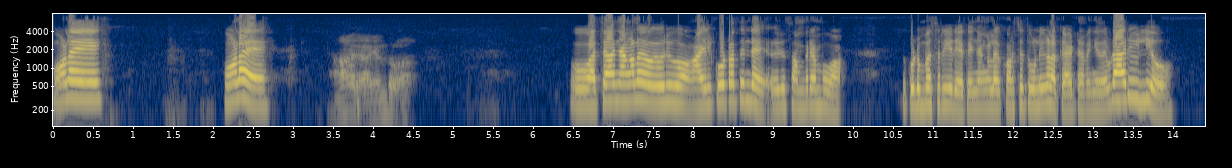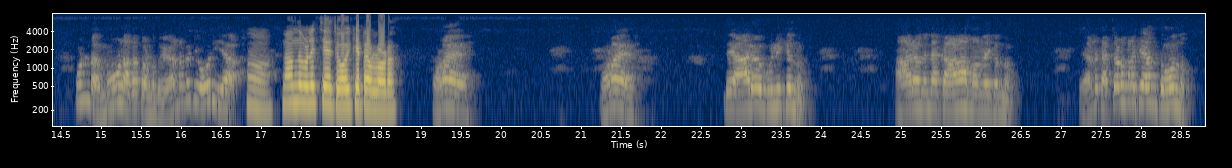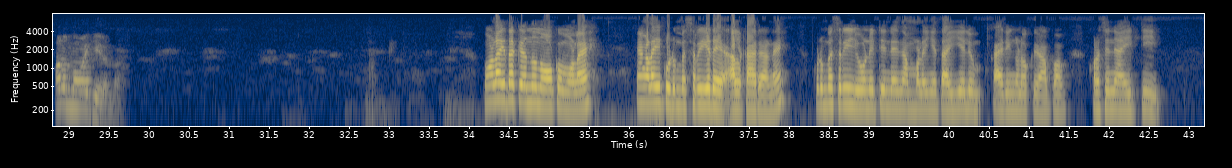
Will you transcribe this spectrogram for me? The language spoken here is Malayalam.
മോളെ. മോളെ. ഓ അച്ഛാ ഞങ്ങൾ ഒരു അയൽക്കൂട്ടത്തിന്റെ ഒരു സംരംഭമാ കുടുംബശ്രീയുടെ ഒക്കെ ഞങ്ങൾ കുറച്ച് തുണികളൊക്കെ ആയിട്ട് ഇറങ്ങിയത്. ഇവിടെ ആരും ഇല്ലയോ? ഉണ്ട്. മോളകത്തുണ്ട്. ജോലിയാ. എന്നാ ഒന്ന് വിളിച്ചേ ചോദിക്കട്ടെ അവളോട്. മോളെ. മോളെ. ആരോ വിളിക്കുന്നു. ആരോ നിന്നെ കാണാൻ വന്നേക്കുന്നു. ഏതാണ്ട് കളിക്കാൻ തോന്നുന്നു. അതൊന്ന് നോക്കിയിരുന്നു? മോളെ ഇതൊക്കെ ഒന്ന് നോക്കും മോളെ. ഞങ്ങളെ ഈ കുടുംബശ്രീയുടെ ആൾക്കാരാണേ. കുടുംബശ്രീ യൂണിറ്റിന്റെ നമ്മളിങ്ങനെ തയ്യലും കാര്യങ്ങളൊക്കെ അപ്പം കുറച്ച് നൈറ്റിയും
